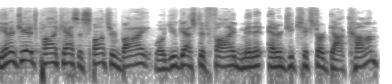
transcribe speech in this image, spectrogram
The Energy Edge podcast is sponsored by, well, you guessed it, 5minuteenergykickstart.com,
